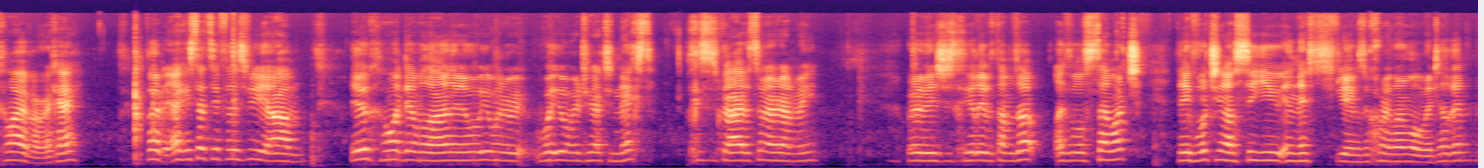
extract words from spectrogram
come over, okay? But I guess that's it for this video. Um, leave a comment down below let me know what you want what you want me to react to next. Click subscribe, it's somewhere around me. Whatever it is, just leave a thumbs up. I love you all so much. Thank you for watching. I'll see you in the next video because I'm recording one more. Until then,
